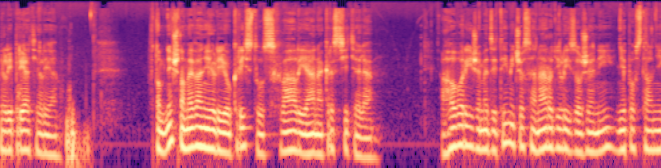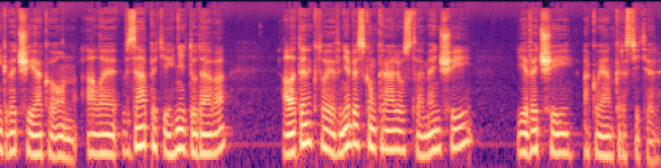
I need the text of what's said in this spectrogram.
Milí priatelia, v tom dnešnom evaníliu Kristus chváli Jána Krstiteľa a hovorí, že medzi tými, čo sa narodili zo ženy, nepovstal nik väčší ako on, ale v zápäti hneď dodáva, ale ten, kto je v nebeskom kráľovstve menší, je väčší ako Ján Krstiteľ.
